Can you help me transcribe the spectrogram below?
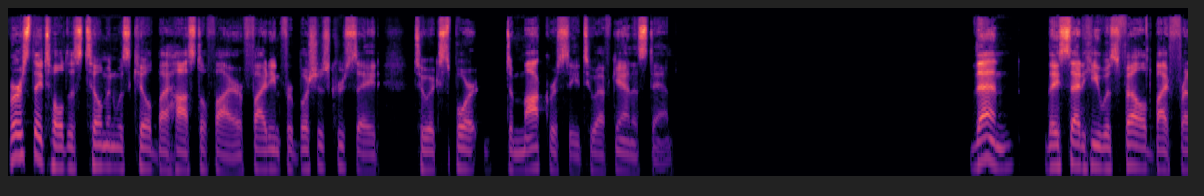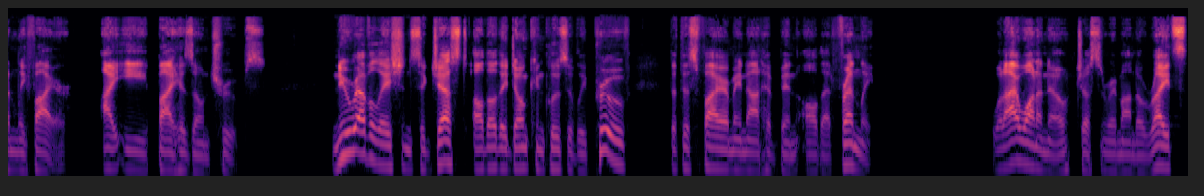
First, they told us Tillman was killed by hostile fire fighting for Bush's crusade to export democracy to Afghanistan. Then they said he was felled by friendly fire, i.e., by his own troops. New revelations suggest, although they don't conclusively prove, that this fire may not have been all that friendly. What I want to know, Justin Raimondo writes,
